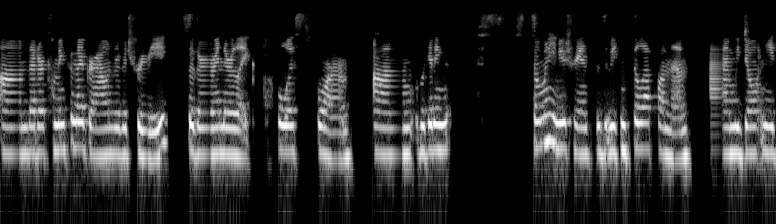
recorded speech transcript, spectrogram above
um, that are coming from the ground or the tree, so they're in their like wholest form. Um, we're getting so many nutrients that we can fill up on them and we don't need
